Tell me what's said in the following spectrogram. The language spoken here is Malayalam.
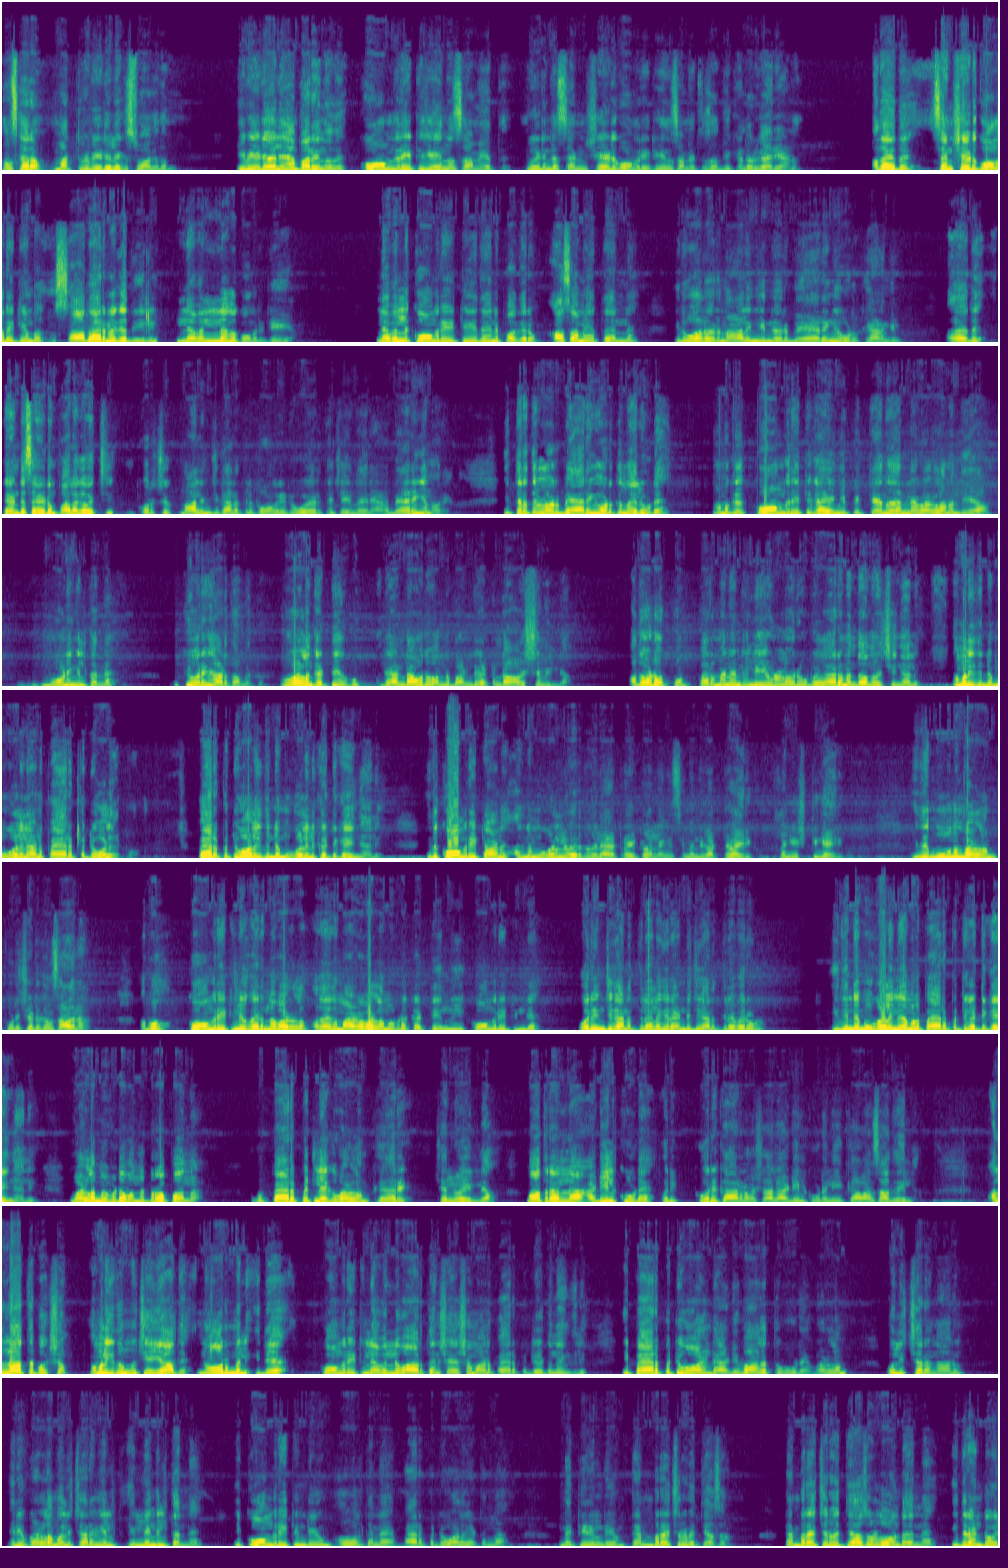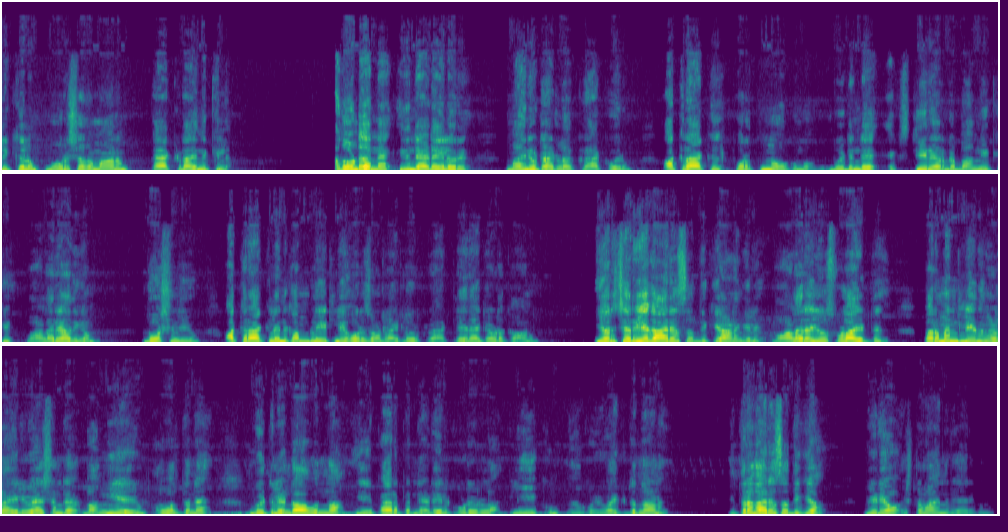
നമസ്കാരം മറ്റൊരു വീഡിയോയിലേക്ക് സ്വാഗതം. ഈ വീഡിയോയിൽ ഞാൻ പറയുന്നത് കോൺക്രീറ്റ് ചെയ്യുന്ന സമയത്ത് വീടിന്റെ സൺഷെയ്ഡ് കോൺക്രീറ്റ് ചെയ്യുന്ന സമയത്ത് ശ്രദ്ധിക്കേണ്ട ഒരു കാര്യമാണ്. അതായത് സൺഷെയ്ഡ് കോൺക്രീറ്റ് ചെയ്യുമ്പോൾ സാധാരണഗതിയിൽ ലെവലിലങ്ങ് കോൺക്രീറ്റ് ചെയ്യുക. ലെവലിൽ കോൺക്രീറ്റ് ചെയ്തതിന് പകരം ആ സമയത്ത് തന്നെ ഇതുപോലെ ഒരു നാലിഞ്ചിന്റെ ഒരു ബെയറിങ് കൊടുക്കുകയാണെങ്കിൽ അതായത് രണ്ട് സൈഡും പലക വെച്ച് കുറച്ച് നാലിഞ്ച് കനത്തിൽ കോൺക്രീറ്റ് ഉയർത്തി ചെയ്യുന്നതിനാണ് ബെയറിങ് എന്ന് പറയുന്നത് ഇത്തരത്തിലുള്ള ഒരു ബെയറിങ് കൊടുക്കുന്നതിലൂടെ നമുക്ക് കോൺക്രീറ്റ് കഴിഞ്ഞ് പിറ്റേന്ന് തന്നെ വെള്ളം എന്ത് ചെയ്യുക? മോർണിംഗിൽ തന്നെ ക്യൂറിങ് നടത്താൻ പറ്റും. അപ്പോൾ വെള്ളം കെട്ടി നിൽക്കും. രണ്ടാമത് വന്ന് ബണ്ട് കെട്ടേണ്ട ആവശ്യമില്ല. അതോടൊപ്പം പെർമനന്റലി ഉള്ള ഒരു ഉപകാരം എന്താണെന്ന് വെച്ച് കഴിഞ്ഞാൽ നമ്മൾ ഇതിന്റെ മുകളിലാണ് പാരപ്പറ്റ് വാൾ കെട്ടുക. പാരപ്പറ്റ് വാൾ ഇതിന്റെ മുകളിൽ കെട്ടിക്കഴിഞ്ഞാൽ ഇത് കോൺക്രീറ്റ് ആണ്. അതിന്റെ മുകളിൽ വരുന്നത് ലാറ്ററൈറ്റോ അല്ലെങ്കിൽ സിമെന്റ് കട്ടോ ആയിരിക്കും. അല്ലെങ്കിൽ ഇഷ്ടികയായിരിക്കും ഇത് മൂന്നും വെള്ളം കുടിച്ചെടുക്കുന്ന സാധനമാണ്. അപ്പോൾ കോൺക്രീറ്റിൽ വരുന്ന വെള്ളം അതായത് മഴവെള്ളം ഇവിടെ കെട്ടി നിന്ന് ഈ കോൺക്രീറ്റിന്റെ ഒരു ഇഞ്ച് കനത്തിൽ അല്ലെങ്കിൽ രണ്ട് ഇഞ്ച് കനത്തിലേ വരുള്ളൂ. ഇതിന്റെ മുകളിൽ നമ്മൾ പാരപ്പറ്റ് കെട്ടിക്കഴിഞ്ഞാൽ വെള്ളം ഇവിടെ വന്ന് ഡ്രോപ്പ് ആകുന്നതാണ് അപ്പോൾ പാരപ്പറ്റിലേക്ക് വെള്ളം കയറി ചെല്ലുകയില്ല. മാത്രമല്ല അടിയിൽ കൂടെ ഒരു ഒരു കാരണവശാലും അടിയിൽ കൂടെ ലീക്ക് ആവാൻ സാധ്യതയില്ല. അല്ലാത്ത പക്ഷം നമ്മൾ ഇതൊന്നും ചെയ്യാതെ നോർമൽ ഇതേ കോൺക്രീറ്റ് ലെവലിൽ വാർത്തതിന് ശേഷമാണ് പാരപ്പറ്റ് കെട്ടുന്നതെങ്കിൽ ഈ പാരപ്പറ്റ് വാളിന്റെ അടിഭാഗത്ത് കൂടെ വെള്ളം ഒലിച്ചിറങ്ങാനും ഇനി വെള്ളം ഒലിച്ചിറങ്ങി ഇല്ലെങ്കിൽ തന്നെ ഈ കോൺക്രീറ്റിന്റെയും അതുപോലെ തന്നെ പാരപ്പറ്റ് വാൾ കെട്ടുന്ന മെറ്റീരിയലിന്റെയും ടെമ്പറേച്ചർ വ്യത്യാസമാണ്. ടെമ്പറേച്ചർ വ്യത്യാസം ഉള്ളതുകൊണ്ട് തന്നെ ഇത് രണ്ടും ഒരിക്കലും നൂറ് ശതമാനം പാക്ക്ഡായി നിൽക്കില്ല. അതുകൊണ്ട് തന്നെ ഇതിന്റെ ഇടയിൽ ഒരു മൈന്യൂട്ടായിട്ടുള്ള ക്രാക്ക് വരും. ആ ക്രാക്ക് പുറത്തുനിന്ന് നോക്കുമ്പോൾ വീടിന്റെ എക്സ്റ്റീരിയറിന്റെ ഭംഗിക്ക് വളരെയധികം ദോഷം ചെയ്യും. ആ ക്രാക്ക് ലൈൻ കംപ്ലീറ്റ്ലി ഹൊറിസോണ്ടൽ ആയിട്ടുള്ള ഒരു ക്രാക്ക് ലൈനായിട്ട് അവിടെ കാണും. ഈ ഒരു ചെറിയ കാര്യം ശ്രദ്ധിക്കുകയാണെങ്കിൽ വളരെ യൂസ്ഫുൾ ആയിട്ട് പെർമനന്റ്ലി നിങ്ങളുടെ എലിവേഷന്റെ ഭംഗിയെയും അതുപോലെ തന്നെ വീട്ടിലുണ്ടാവുന്ന ഈ പാരപ്പറ്റിന്റെ ഇടയിൽ കൂടെയുള്ള ലീക്കും നിങ്ങൾക്ക് ഒഴിവാക്കി കിട്ടുന്നതാണ്. ഇത്തരം കാര്യം ശ്രദ്ധിക്കുക. വീഡിയോ ഇഷ്ടമായെന്ന് വിചാരിക്കുന്നു.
